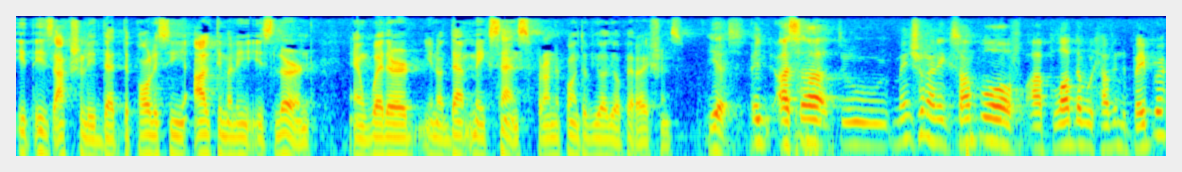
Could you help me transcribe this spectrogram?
it is actually that the policy ultimately is learned and whether you know that makes sense from the point of view of the operations. Yes. As a, to mention an example of a plot that we have in the paper,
